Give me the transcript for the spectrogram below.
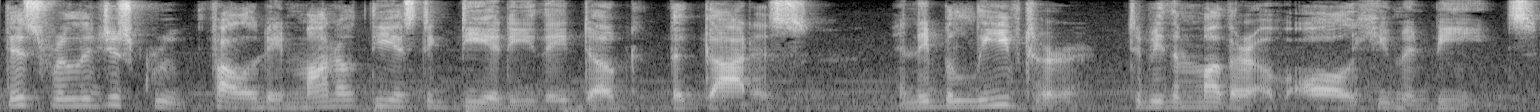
This religious group followed a monotheistic deity they dubbed the Goddess, and they believed her to be the mother of all human beings.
